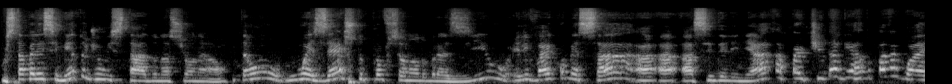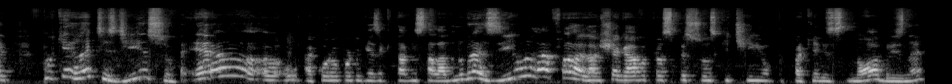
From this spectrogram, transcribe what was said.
o estabelecimento de um Estado nacional. Então um exército profissional do Brasil ele vai começar a, a, a se delinear a partir da Guerra do Paraguai. Porque antes disso, era a coroa portuguesa que estava instalada no Brasil, ela, ela chegava para as pessoas que tinham, para aqueles nobres, né,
